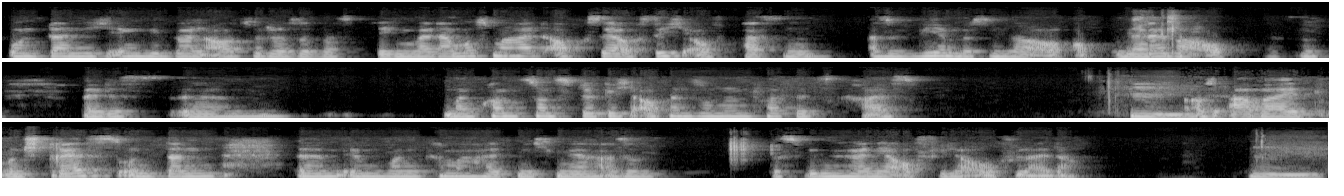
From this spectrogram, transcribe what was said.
und dann nicht irgendwie Burnout oder sowas kriegen, weil da muss man halt auch sehr auf sich aufpassen. Also wir müssen da auch auf uns ja, selber aufpassen, weil das ähm, man kommt sonst wirklich auch in so einen Teufelskreis hm. aus Arbeit und Stress und dann ähm, irgendwann kann man halt nicht mehr. Also Deswegen hören ja auch viele auf, leider. Hm.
